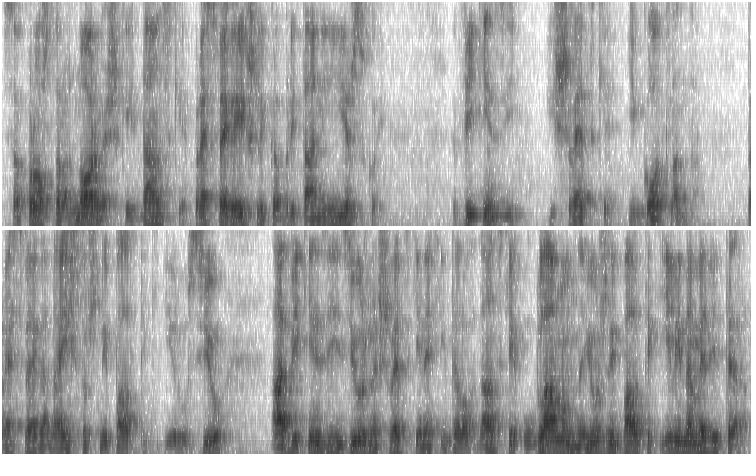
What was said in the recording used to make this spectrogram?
sa prostora Norveške i Danske pre svega išli ka Britaniji i Irskoj. Vikinzi iz Švedske i Gotlanda, pre svega na istočni Baltik i Rusiju, a vikinzi iz južne Švedske i nekih delova Danske uglavnom na južni Baltik ili na Mediteran.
